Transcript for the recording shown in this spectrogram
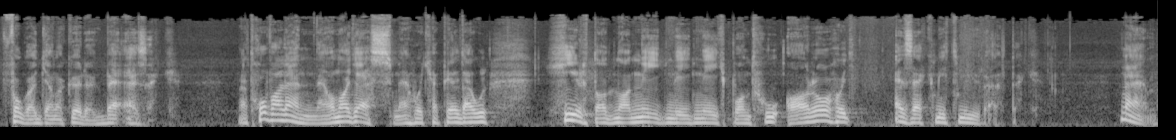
fogadjanak örökbe ezek. Mert hova lenne a nagy eszme, hogyha például hírt adna 444.hu arról, hogy ezek mit műveltek. Nem.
